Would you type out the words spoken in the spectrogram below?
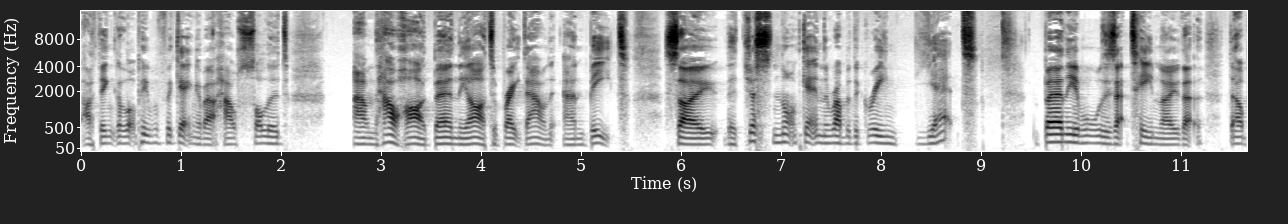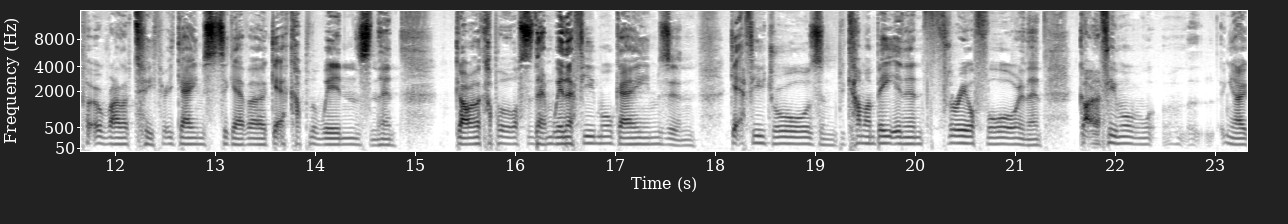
I think a lot of people are forgetting about how solid and how hard Burnley are to break down and beat. So they're just not getting the rub of the green yet. Burnley have always that team though that they'll put a run of two, three games together, get a couple of wins, and then go on a couple of losses, then win a few more games and get a few draws and become unbeaten in three or four, and then got a few more, you know,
